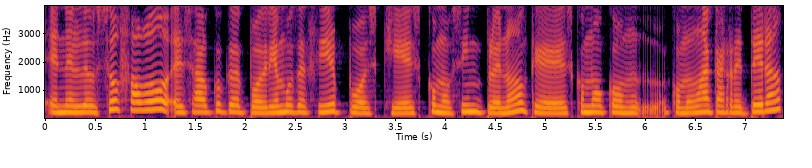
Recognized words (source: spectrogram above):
En el esófago es algo que podríamos decir pues que es como simple, ¿no? Que es como, como, como una carretera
